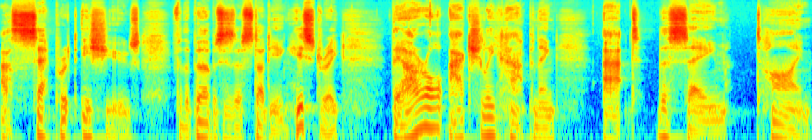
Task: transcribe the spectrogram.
as separate issues for the purposes of studying history, they are all actually happening at the same time.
